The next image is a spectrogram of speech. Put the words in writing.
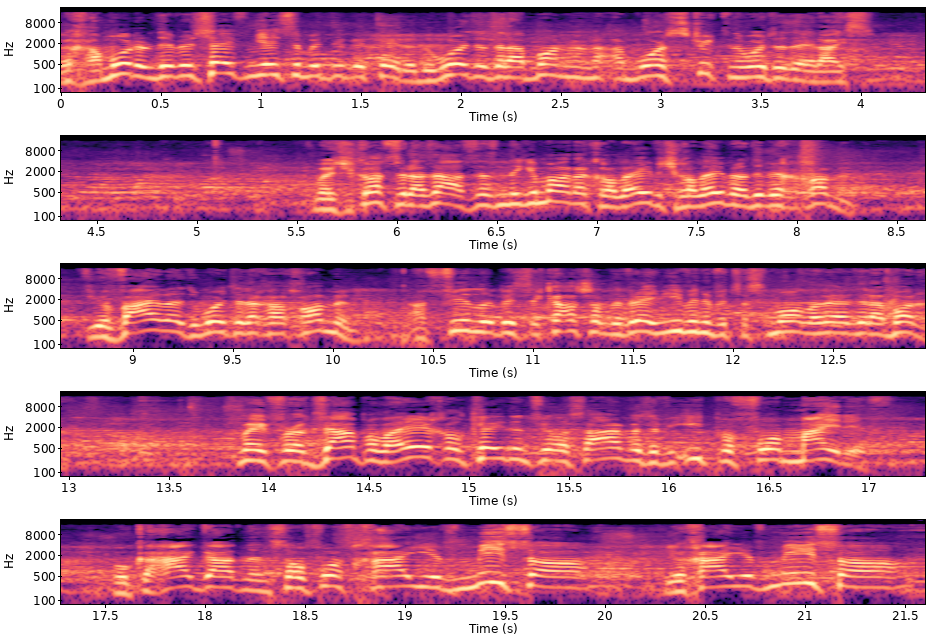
The chamurim they were safe The words of the rabbanon are more strict than the words of the erais. When she comes to Razal, says in the Gemara, "Koleiv shkoleiv al divrei chachamim." If you violate the words of the chachamim, I feel a bit shal divrei, even if it's a small level of the rabbanon. For example, ha'echel kaden filas if you eat before ma'ariv, and so forth. Chayiv misa, you chayiv misa,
